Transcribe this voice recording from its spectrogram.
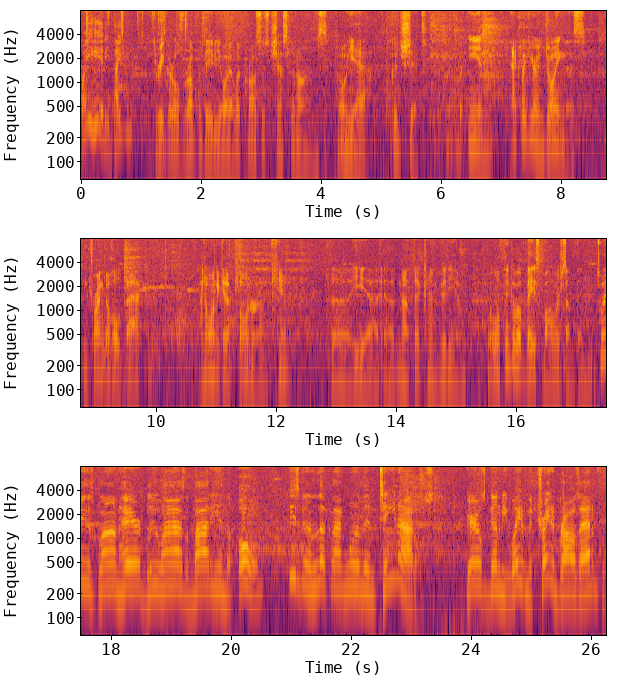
Way hitty, Peyton. The three girls rub the baby oil across his chest and arms. Oh yeah, good shit. But Ian, act like you're enjoying this. I'm trying to hold back. I don't want to get a boner on camera. Uh, yeah, uh, not that kind of video. Well, we'll think about baseball or something. Between his blonde hair, blue eyes, the body, and the oil, he's gonna look like one of them teen idols. Girls are gonna be waving their training bras at him from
